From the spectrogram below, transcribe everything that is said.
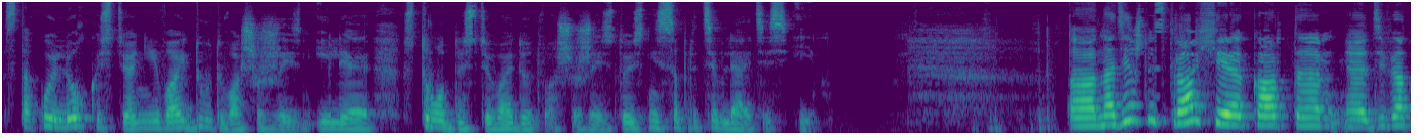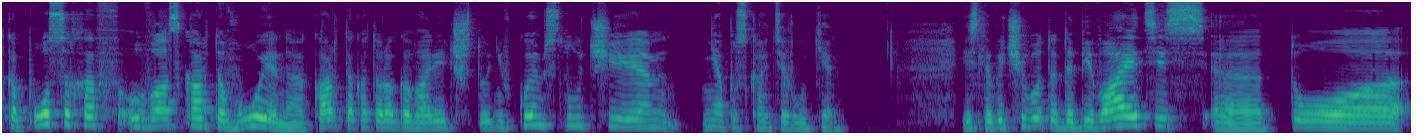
с такой легкостью они войдут в вашу жизнь или с трудностью войдут в вашу жизнь. То есть не сопротивляйтесь им. А, надежды и страхи, карта э, девятка посохов, у вас карта воина, карта, которая говорит, что ни в коем случае не опускайте руки. Если вы чего-то добиваетесь, э, то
